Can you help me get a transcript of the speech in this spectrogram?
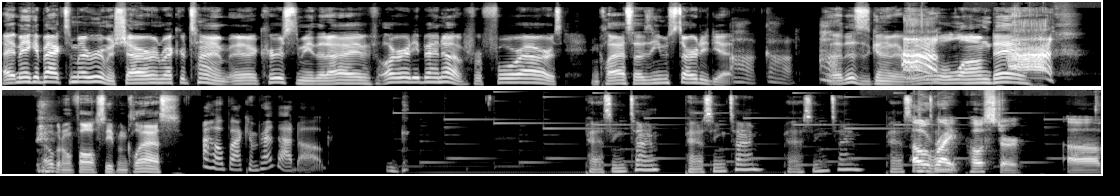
I make it back to my room and shower in record time. It occurs to me that I've already been up for four hours and class hasn't even started yet. Oh, God. Uh, this is gonna be a Ah! real long day. Ah! I hope I don't fall asleep in class. I hope I can pet that dog. Passing time, Passing time. Passing time. Passing. Oh time. right, poster. Uh,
